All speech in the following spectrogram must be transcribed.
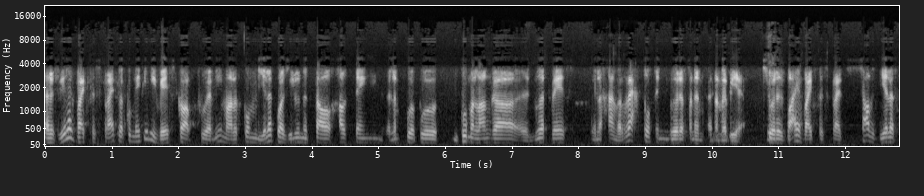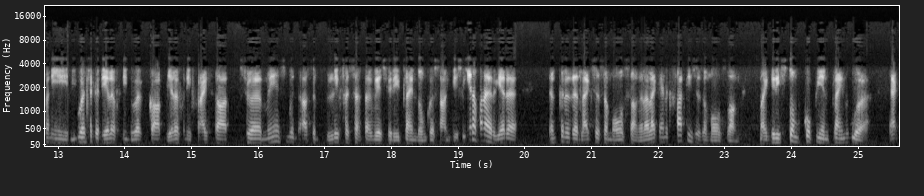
Hulle is regtig wyd versprei. Hulle kom net nie in die Wes-Kaap voor nie, maar dit kom die hele KwaZulu-Natal, Gauteng, Limpopo, Mpumalanga, Noordwes en hulle gaan reg tot in die noorde van Namibië. So dit is baie wyd versprei. Selfs dele van die, die oostelike dele van die Noord-Kaap, dele van die Vrystaat. So mense moet asseblief versigtig wees vir die klein donker sandjies. Vir een of ander rede dink hulle dit lyk soos 'n molslang. Hulle lyk eintlik glad nie soos 'n molslang nie. Maar hierdie stomp koppie en klein oë. Ek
